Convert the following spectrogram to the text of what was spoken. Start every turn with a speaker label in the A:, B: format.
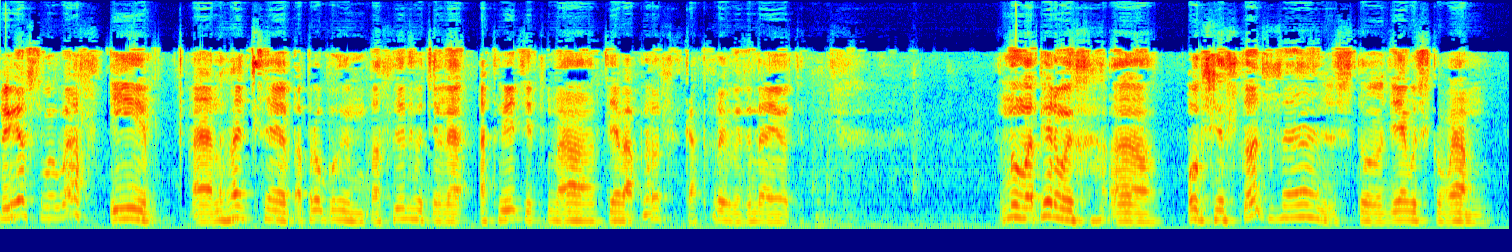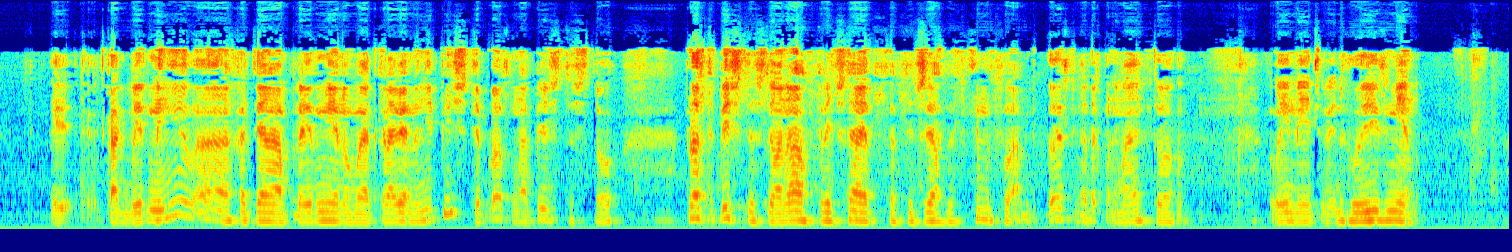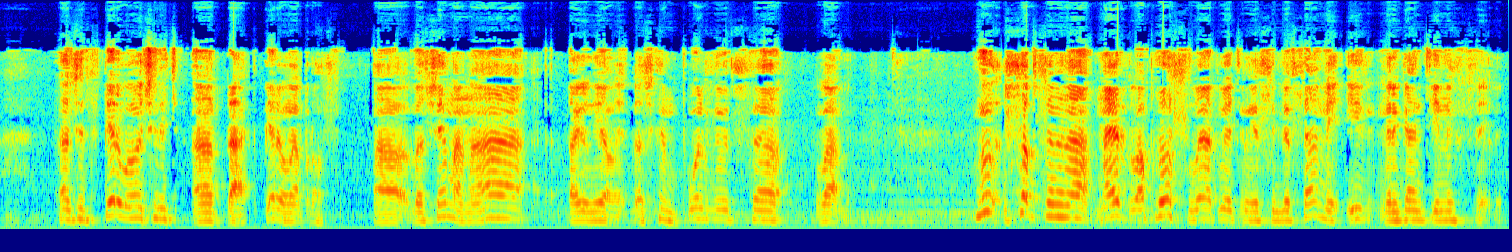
A: приветствую вас и э, давайте попробуем последовательно ответить на те вопросы, которые вы задаете. Ну, во-первых, э, общая ситуация, что девушка вам э, как бы изменила, хотя про измену вы откровенно не пишете, просто напишите, что просто пишите, что она встречается сейчас с этим с вами. То есть, я так понимаю, что вы имеете в виду измену. Значит, в первую очередь, а, так, первый вопрос. А, зачем она так делает? Зачем пользуется вами? Ну, собственно, на этот вопрос вы ответили себе сами из меркантильных целей.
